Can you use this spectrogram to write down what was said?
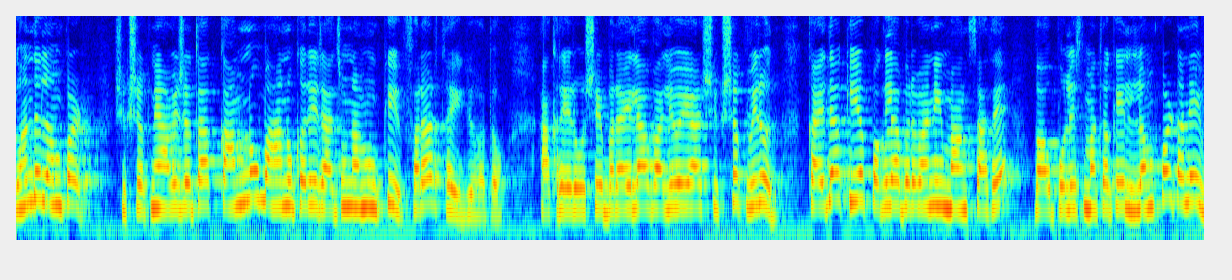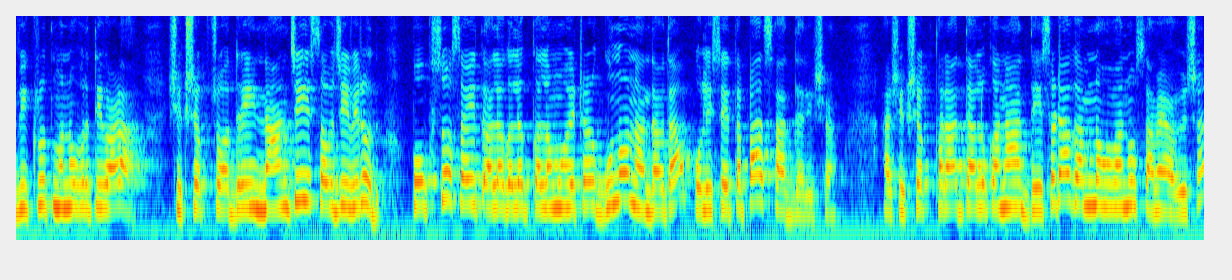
ગંધ લંપટ શિક્ષકને આવી જતા કામનું બહાનું કરી રાજુના મૂકી ફરાર થઈ ગયો હતો. આખરે રોષે ભરાયેલા વાલીઓએ આ શિક્ષક વિરુદ્ધ કાયદાકીય પગલાં ભરવાની માંગ સાથે વાવ પોલીસ મથકે લંપટ અને વિકૃત મનોવૃત્તિવાળા શિક્ષક ચૌધરી નાનજી સવજી વિરુદ્ધ પોક્સો સહિત અલગ અલગ કલમો હેઠળ ગુનો નોંધાવતા પોલીસે તપાસ હાથ ધરી છે. આ શિક્ષક થરાદ તાલુકાના ધેસડા ગામનો હોવાનું સામે આવ્યું છે.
